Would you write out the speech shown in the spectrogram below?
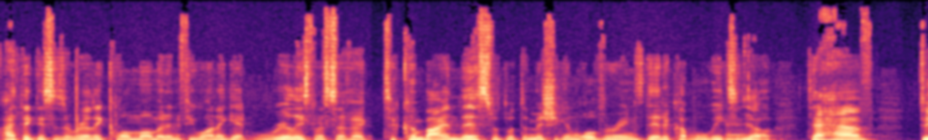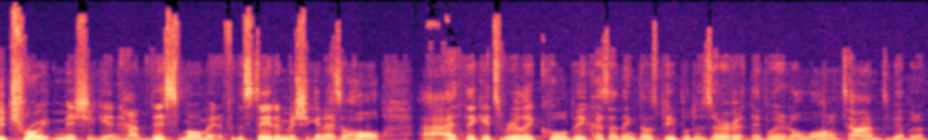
I think this is a really cool moment. And if you want to get really specific, to combine this with what the Michigan Wolverines did a couple weeks mm-hmm. ago, to have Detroit, Michigan have this moment for the state of Michigan as a whole. I think it's really cool because I think those people deserve it. They've waited a long time to be able to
